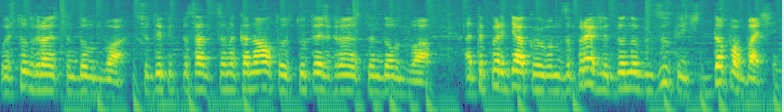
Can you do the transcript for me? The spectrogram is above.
ось тут граю стендов 2. Сюди підписатися на канал, то ось тут теж граю стендов 2. А тепер дякую вам за перегляд, до нових зустріч, до побачення!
